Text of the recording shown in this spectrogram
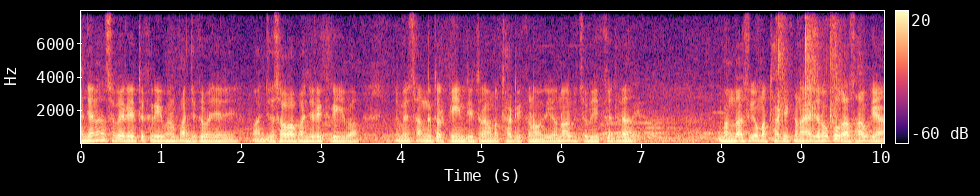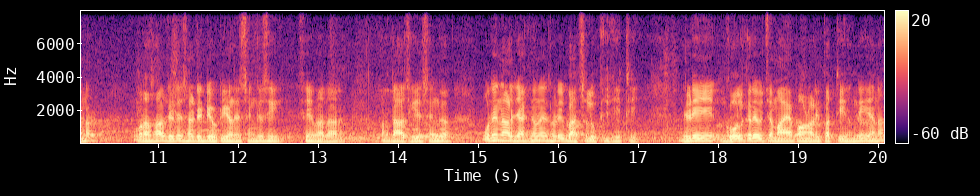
ਅੱਜ ਨਾ, ਸਵੇਰੇ ਤਕਰੀਬਨ 5 ਵਜੇ ਦੇ, ਪੰਜ, ਸਵਾ ਪੰਜ ਦੇ ਕਰੀਬ ਆ। ਜਿਵੇਂ ਸੰਗਤ ਰਟੀਨ ਦੀ ਤਰ੍ਹਾਂ ਮੱਥਾ ਟੇਕਣ ਆਉਂਦੀ ਆ, ਉਹਨਾਂ ਵਿੱਚੋਂ ਵੀ ਇੱਕ ਜਿਹੜਾ ਬੰਦਾ ਸੀ, ਉਹ ਮੱਥਾ ਟੇਕਣ ਆਇਆ। ਜਦੋਂ ਭੋਰਾ ਸਾਹਿਬ ਗਿਆ ਨਾ, ਭੋਰਾ ਸਾਹਿਬ ਜਿਹੜੇ ਸਾਡੇ ਡਿਊਟੀ ਵਾਲੇ ਸਿੰਘ ਸੀ, ਸੇਵਾਦਾਰ ਅਰਦਾਸੀਏ ਸਿੰਘ, ਉਹਦੇ ਨਾਲ ਜਾ ਕੇ ਉਹਨੇ ਥੋੜੀ ਬਦਸਲੂਕੀ ਕੀਤੀ। ਜਿਹੜੀ ਗੋਲਕ ਦੇ ਵਿੱਚ ਮਾਇਆ ਪਾਉਣ ਵਾਲੀ ਪੱਤੀ ਹੁੰਦੀ ਹੈ ਨਾ,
